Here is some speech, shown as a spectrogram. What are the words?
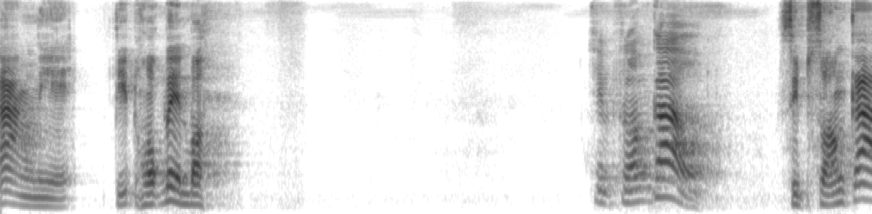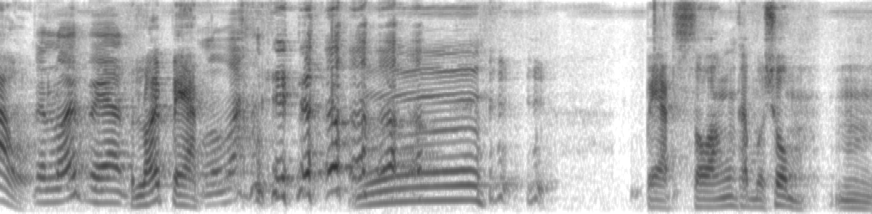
ล่างนี่ติดหกเล่นบ่สิบสองเก้าสิบสองเก้าเป็นร้อยแปดเป็นร้อยแปดระวังแปดสองท่านผู้ชม อืม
